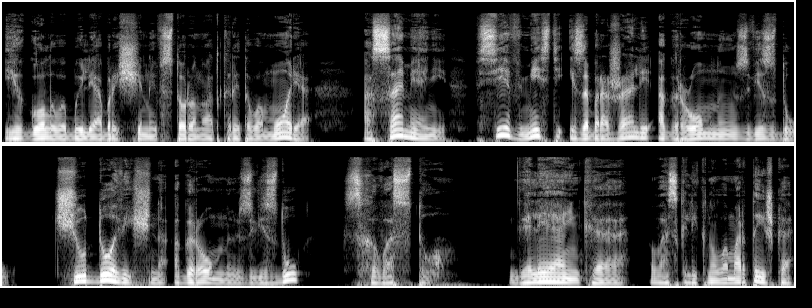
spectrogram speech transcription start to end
Их головы были обращены в сторону открытого моря, а сами они все вместе изображали огромную звезду чудовищно огромную звезду с хвостом. «Глянь-ка!» — воскликнула мартышка.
